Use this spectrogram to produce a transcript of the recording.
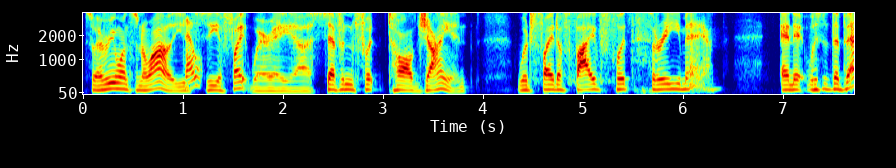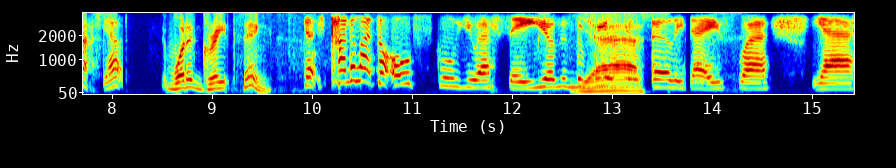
So every once in a while, you'd Nope. see a fight where a uh, seven foot tall giant would fight a five foot three man, and it was the best. Yep. What a great thing! Yeah, it's kind of like the old school UFC, you know, the, the real- real, early days where, yeah,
